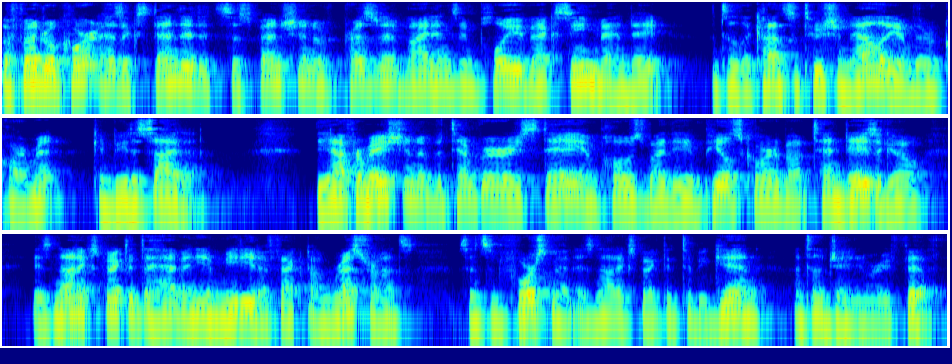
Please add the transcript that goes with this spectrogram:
A federal court has extended its suspension of President Biden's employee vaccine mandate until the constitutionality of the requirement can be decided. The affirmation of the temporary stay imposed by the appeals court about 10 days ago is not expected to have any immediate effect on restaurants, since enforcement is not expected to begin until January 5th.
